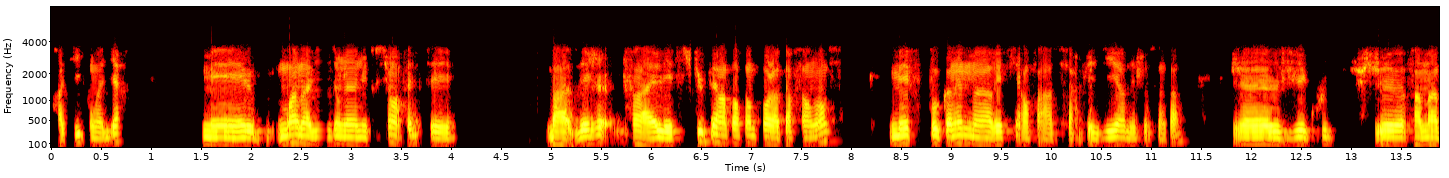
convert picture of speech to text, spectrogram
pratique, on va dire. Mais moi, ma vision de la nutrition, en fait, c'est, bah, déjà, enfin, elle est super importante pour la performance, mais faut quand même réussir, enfin, à se faire plaisir, des choses comme ça. J'écoute, enfin, ma,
